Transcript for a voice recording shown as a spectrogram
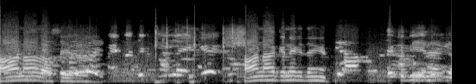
ਹਾਂ ਨਾ ਦੱਸ ਯਾਰ। ਹਾਂ ਨਾ ਕਿੰਨੇ ਕਿ ਦੇਂਗੇ ਇੱਕ ਵੀ ਹੈਗਾ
